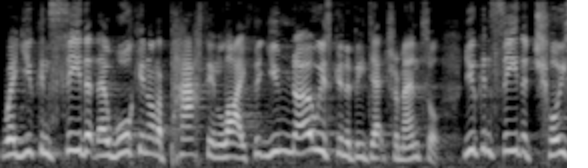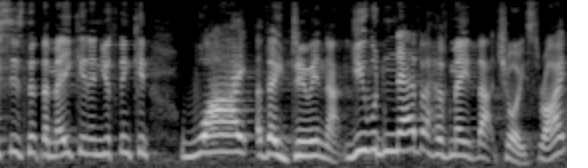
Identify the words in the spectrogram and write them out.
where you can see that they're walking on a path in life that you know is going to be detrimental? You can see the choices that they're making, and you're thinking, why are they doing that? You would never have made that choice, right?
